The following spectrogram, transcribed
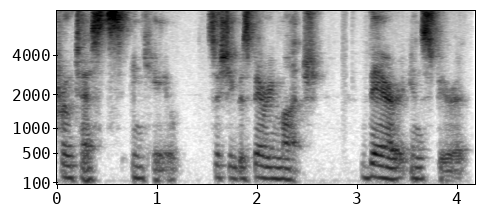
protests in Kyiv. So she was very much there in spirit.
